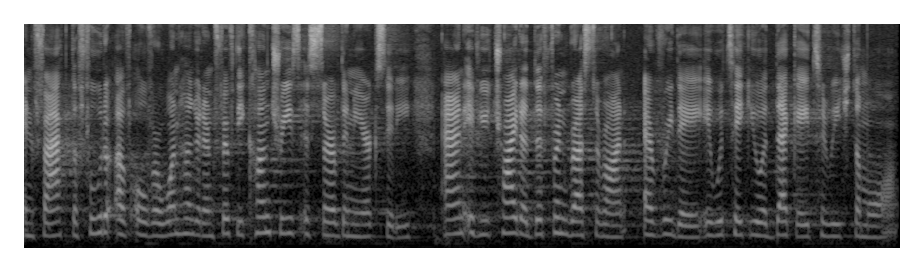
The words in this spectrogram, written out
In fact, the food of over 150 countries is served in New York City, and if you tried a different restaurant every day, it would take you a decade to reach them all.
